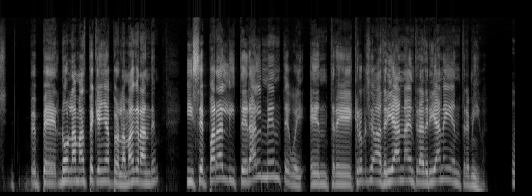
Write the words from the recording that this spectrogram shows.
no la más pequeña, pero la más grande, y se para literalmente, güey, entre, creo que se llama Adriana, entre Adriana y entre mí.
